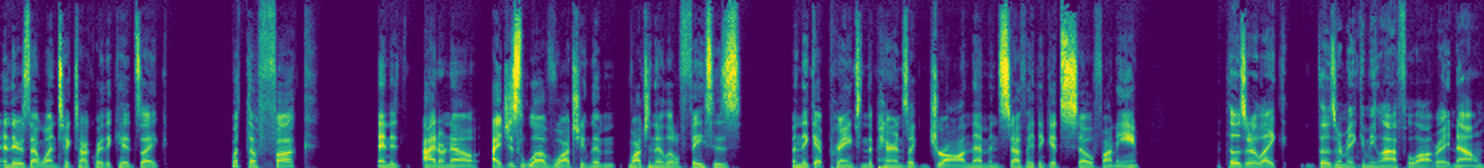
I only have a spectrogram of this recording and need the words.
And there's that one TikTok where the kids like, what the fuck? And it, I don't know. I just love watching them, watching their little faces when they get pranked and the parents like draw on them and stuff. I think it's so funny. Those are like, those are making me laugh a lot right now.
